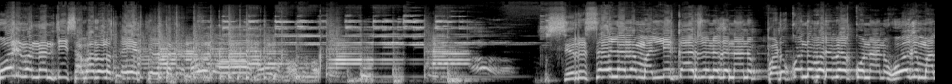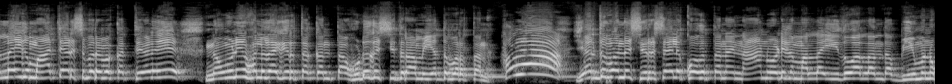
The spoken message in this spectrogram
ಓಡಿ ಬಂದಂತ ಈ ಸಭಾದೊಳಗೆ ಕೈ ಎತ್ತಿರ್ತಕ್ಕಂಥ ಸಿರಸೈಲದ ಮಲ್ಲಿಕಾರ್ಜುನಗ ನಾನು ಪಡ್ಕೊಂಡು ಬರಬೇಕು ನಾನು ಹೋಗಿ ಮಲ್ಲಯ್ಯಗೆ ಮಾತಾಡಿಸಿ ಬರ್ಬೇಕಂತೇಳಿ ನವಣಿ ಹೊಲದಾಗಿರ್ತಕ್ಕಂಥ ಹುಡುಗ ಸಿದ್ದರಾಮ ಎದ್ದು ಬರ್ತಾನೆ ಎದ್ದು ಬಂದು ಸಿರಿಸೈಲಕ್ಕೆ ಹೋಗ್ತಾನೆ ನಾನು ನೋಡಿದ ಮಲ್ಲ ಇದು ಅಲ್ಲಂದ ಭೀಮನ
